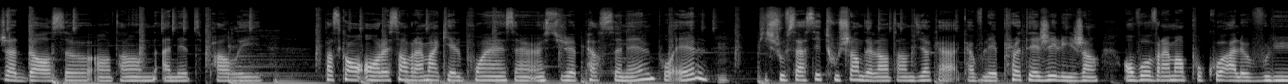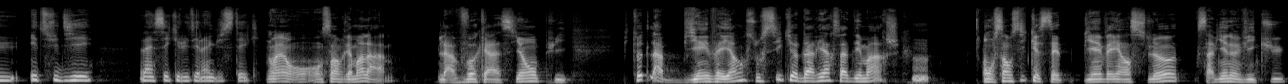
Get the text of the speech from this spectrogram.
J'adore ça, entendre Annette parler, parce qu'on on ressent vraiment à quel point c'est un, un sujet personnel pour elle. Puis je trouve ça assez touchant de l'entendre dire qu'elle voulait protéger les gens. On voit vraiment pourquoi elle a voulu étudier l'insécurité linguistique. Ouais, on, on sent vraiment la, la vocation, puis, puis toute la bienveillance aussi qu'il y a derrière sa démarche. Mm. On sent aussi que cette bienveillance-là, ça vient d'un vécu.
